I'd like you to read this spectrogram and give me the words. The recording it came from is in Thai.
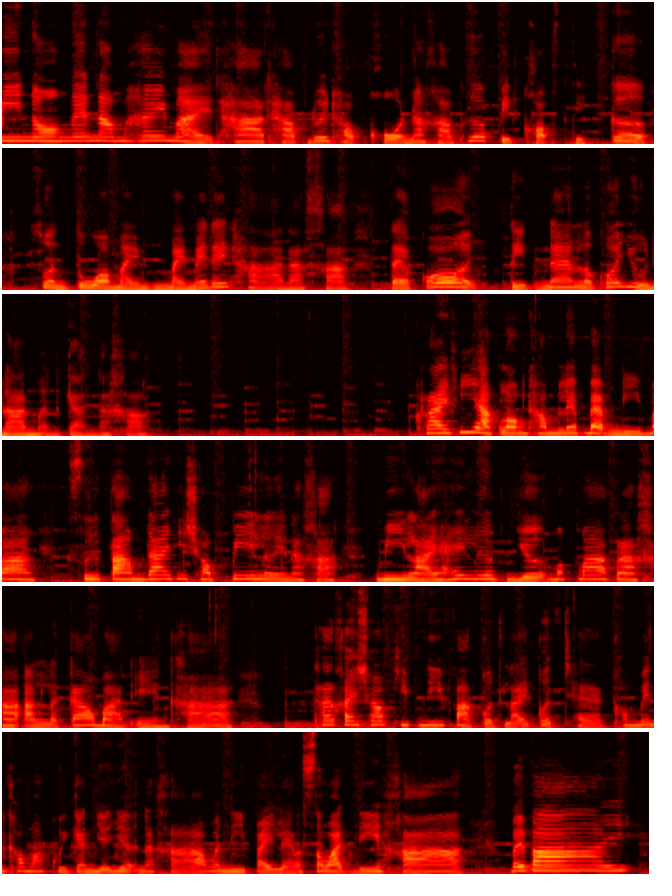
มีน้องแนะนำให้ใหม่ทาทับด้วยท็อปโคนนะคะ เพื่อปิดขอบสติกเกอร์ ส่วนตัวใหม่ใหม่ไม่ได้ทานะคะ แต่ก็ติดแน่นแล้วก็อยู่นานเหมือนกันนะคะ ใครที่อยากลองทำเล็บแบบนี้บ้าง ซื้อตามได้ที่ช้อปปีเลยนะคะ มีลายให้เลือกเยอะมากๆ ราคาอันละ 9 บาทเองค่ะ ถ้าใครชอบคลิปนี้ฝากกดไลค์ กดแชร์ คอมเมนต์เข้ามาคุยกันเยอะๆนะคะ วันนี้ไปแล้วสวัสดีค่ะ บ๊ายบาย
